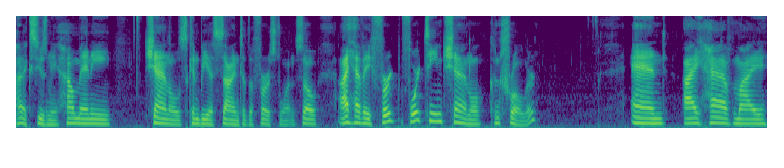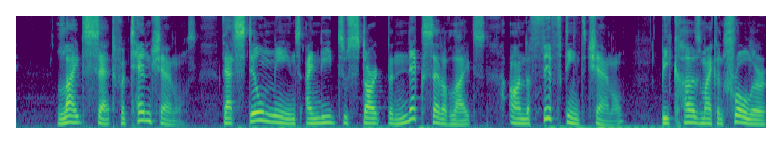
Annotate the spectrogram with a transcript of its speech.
uh, excuse me, how many channels can be assigned to the first one. So I have a 14 channel controller and I have my lights set for 10 channels. That still means I need to start the next set of lights on the 15th channel because my controller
